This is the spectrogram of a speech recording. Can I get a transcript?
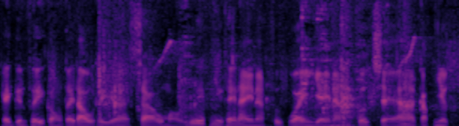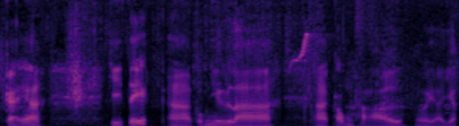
cái kinh phí còn tới đâu thì sau mỗi clip như thế này nè Phước quay vậy nè Phước sẽ cập nhật cái chi tiết cũng như là à, công thợ rồi à, vật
